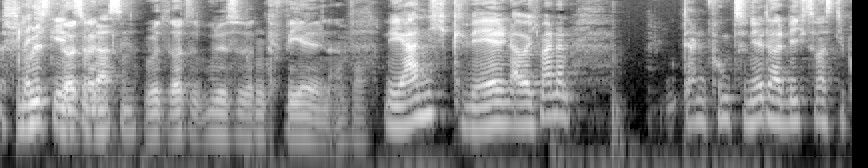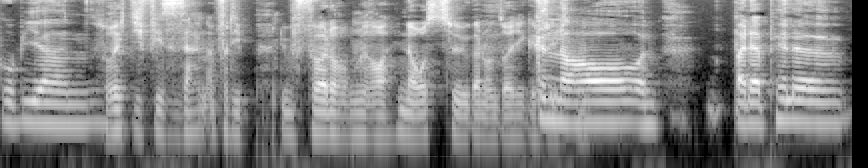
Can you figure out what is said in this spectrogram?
schlecht gehen Leute zu dann- lassen. Würdest, Leute würdest du dann quälen einfach. Ja, nicht quälen, aber ich meine, dann, dann funktioniert halt nichts, was die probieren. So richtig fiese Sachen, einfach die, die Beförderung hinauszögern und solche Geschichten. Genau, und bei der Pille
